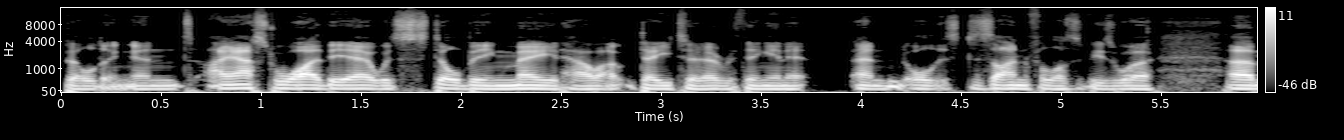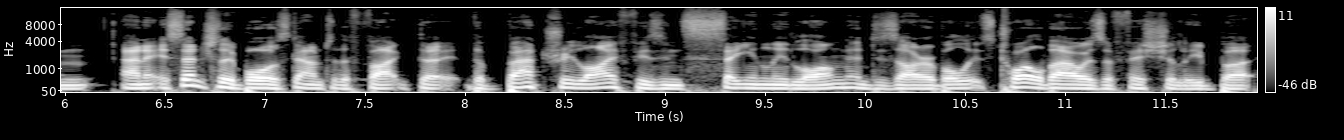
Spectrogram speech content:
building. And I asked why the Air was still being made, how outdated everything in it and all its design philosophies were. Um, and it essentially boils down to the fact that the battery life is insanely long and desirable. It's 12 hours officially, but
